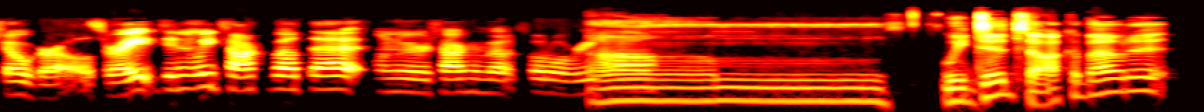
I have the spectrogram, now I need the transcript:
Showgirls, right? Didn't we talk about that when we were talking about Total Recall? Um, we did talk about it,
